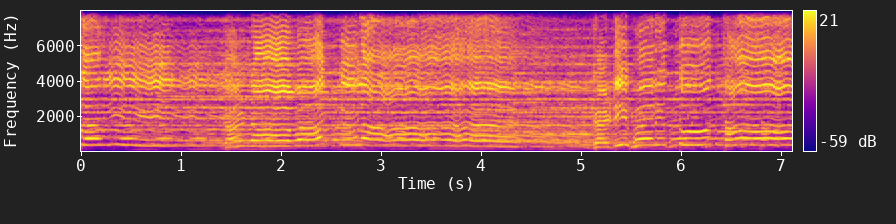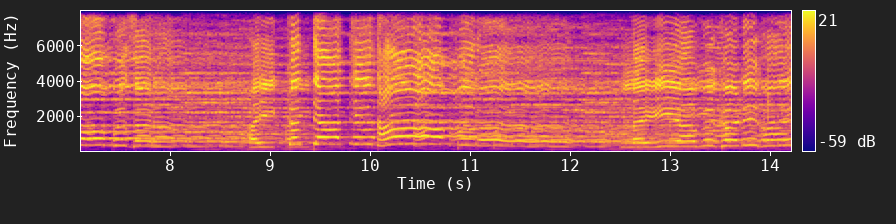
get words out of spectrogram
जरी कणा वाकला. घडीभर तू थांब जरा ऐक त्याची धाप र लई अवघड हाय.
